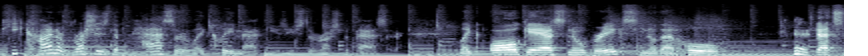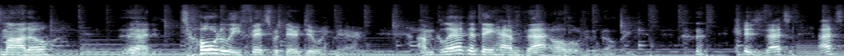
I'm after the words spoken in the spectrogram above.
he kind of rushes the passer like Clay Matthews used to rush the passer, like all gas no brakes. You know that whole Jets motto that totally fits what they're doing there. I'm glad that they have that all over the building because that's that's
